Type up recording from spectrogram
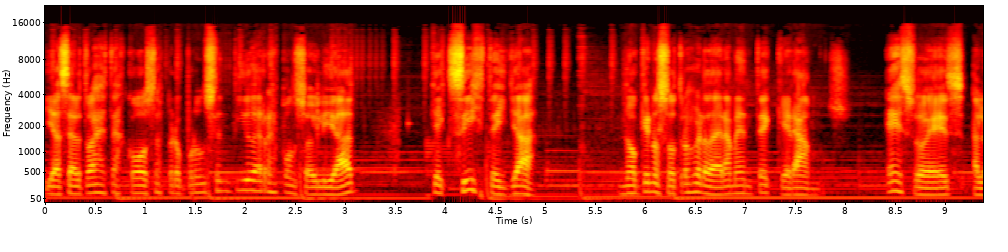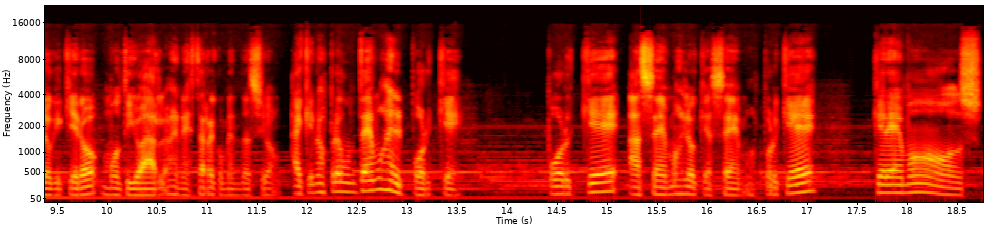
y hacer todas estas cosas, pero por un sentido de responsabilidad que existe ya, no que nosotros verdaderamente queramos. Eso es a lo que quiero motivarlos en esta recomendación, a que nos preguntemos el por qué. ¿Por qué hacemos lo que hacemos? ¿Por qué queremos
